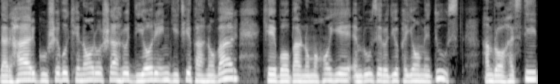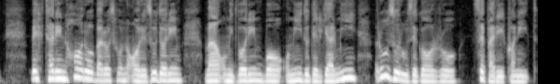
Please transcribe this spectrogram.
در هر گوشه و کنار و شهر و دیار این گیتی پهناور که با برنامه های امروز رادیو پیام دوست همراه هستید بهترین ها رو براتون آرزو داریم و امیدواریم با امید و دلگرمی روز و روزگار رو سپری کنید.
